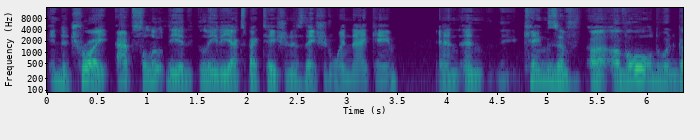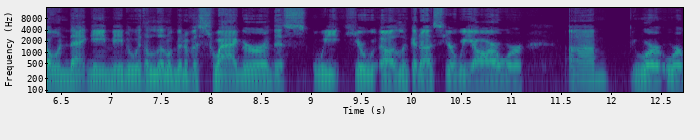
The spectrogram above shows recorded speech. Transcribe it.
in Detroit. Absolutely, the expectation is they should win that game. And and kings of uh, of old would go into that game maybe with a little bit of a swagger or this we here uh, look at us here we are we're um, we're we're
